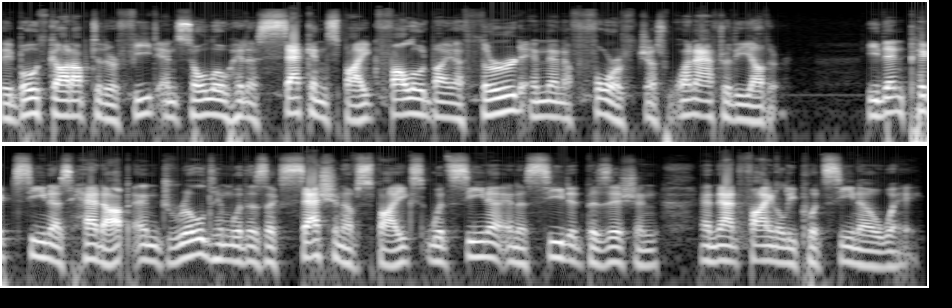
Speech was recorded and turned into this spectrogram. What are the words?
They both got up to their feet, and Solo hit a second spike, followed by a third and then a fourth, just one after the other. He then picked Cena's head up and drilled him with a succession of spikes, with Cena in a seated position, and that finally put Cena away.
